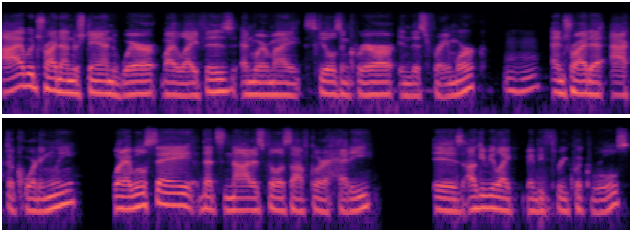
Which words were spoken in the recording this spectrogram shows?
I would try to understand where my life is and where my skills and career are in this framework Mhm. and try to act accordingly. What I will say that's not as philosophical or heady is I'll give you like maybe three quick rules.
